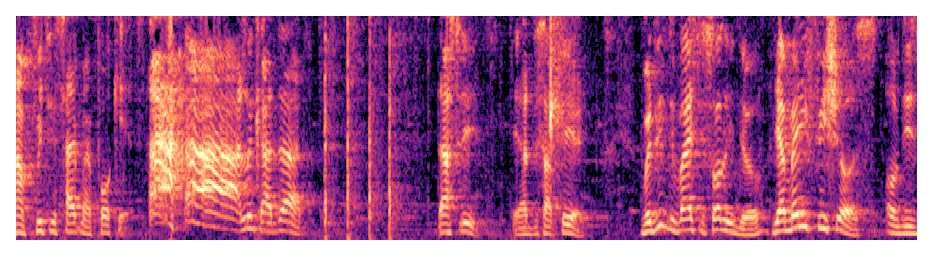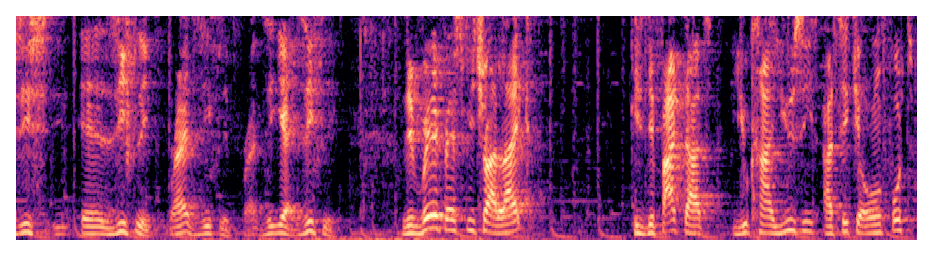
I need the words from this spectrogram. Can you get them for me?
And fit inside my pocket. Look at that. That's it. It has disappeared. But this device is solid though. There are many features of the Z, uh, Z Flip, right? Z Flip, right? Z, yeah, Z Flip. The very first feature I like is the fact that you can use it and take your own photo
